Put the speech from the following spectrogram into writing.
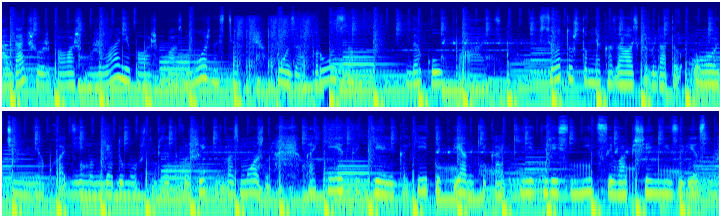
А дальше уже по вашему желанию, по вашим возможностям, по запросам докупать. Все то, что мне казалось когда-то очень необходимым, я думала, что без этого жить невозможно. Какие-то гели, какие-то пенки, какие-то ресницы вообще неизвестных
